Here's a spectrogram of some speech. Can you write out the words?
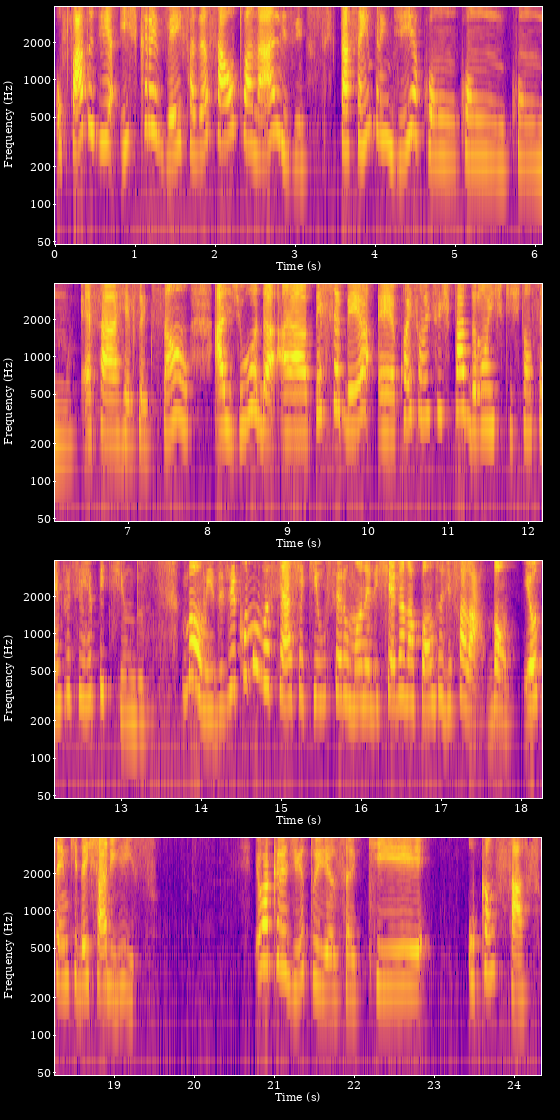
o fato de escrever e fazer essa autoanálise tá sempre em dia com, com, com essa reflexão ajuda a perceber é, quais são esses padrões que estão sempre se repetindo. Bom, Isis, e como você acha que o ser humano ele chega no ponto de falar, bom, eu tenho que deixar isso? Eu acredito, Issa, que o cansaço.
